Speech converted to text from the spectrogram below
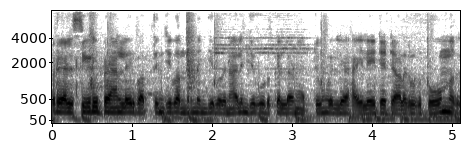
ഒരു എൽ സി ഡി പാനൽ ഒരു പത്തിഞ്ച് പന്ത്രണ്ട് ഇഞ്ച് പതിനാലിഞ്ച് കൊടുക്കലാണ് ഏറ്റവും വലിയ ഹൈലൈറ്റ് ആയിട്ട് ആളുകൾക്ക് തോന്നുന്നത്.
